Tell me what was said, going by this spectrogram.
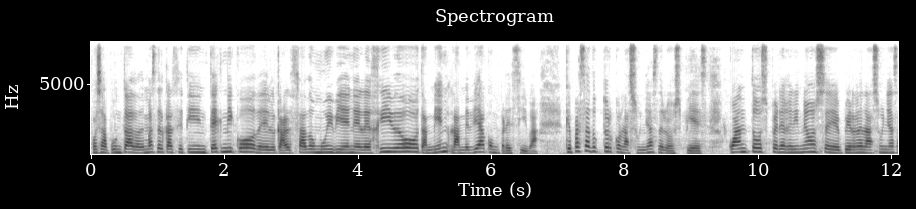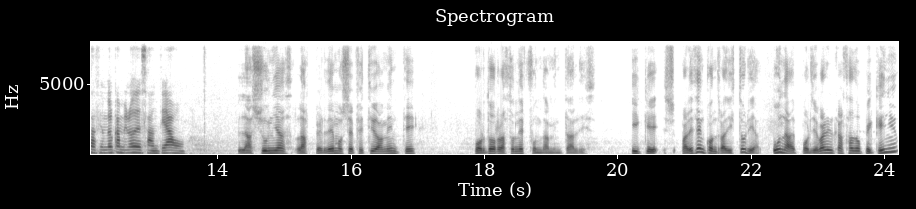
Pues apuntado, además del calcetín técnico, del calzado muy bien elegido, también la media compresiva. ¿Qué pasa, doctor, con las uñas de los pies? ¿Cuántos peregrinos se pierden las uñas haciendo el camino de Santiago? las uñas las perdemos efectivamente por dos razones fundamentales y que parecen contradictorias. Una por llevar el calzado pequeño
